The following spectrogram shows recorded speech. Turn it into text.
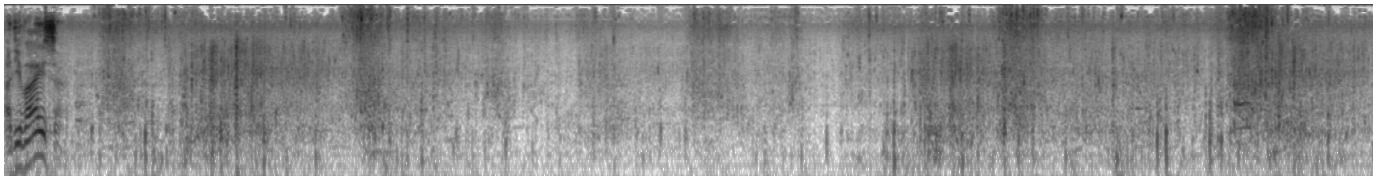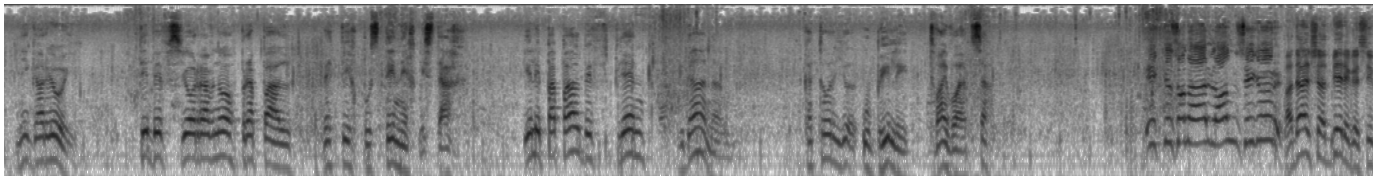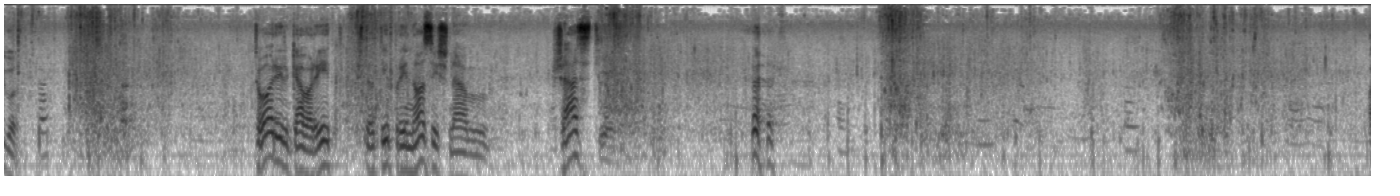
Одевайся. Не горюй. Ты бы все равно пропал в этих пустынных местах. Или попал бы в плен к данам, которые убили твоего отца. Ikke så nær land, Sigurd! Подальше от берега, Сигур. Торир говорит, что ты приносишь нам счастье.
